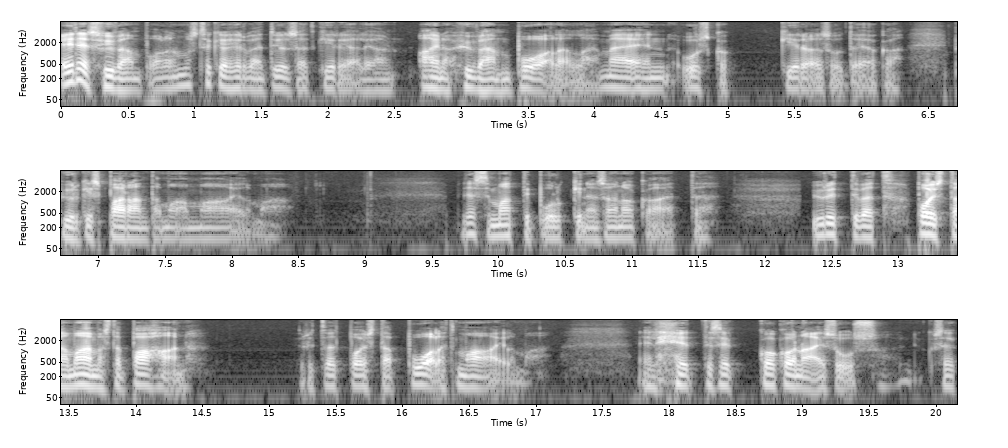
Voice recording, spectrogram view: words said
Edes hyvän puolella. Musta sekin on hirveän tylsää, että kirjailija on aina hyvän puolella. Mä en usko kirjallisuuteen, joka pyrkisi parantamaan maailmaa. Miten se Matti Pulkkinen sanokaa, että yrittivät poistaa maailmasta pahan, yrittivät poistaa puolet maailmaa. Eli että se kokonaisuus, se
